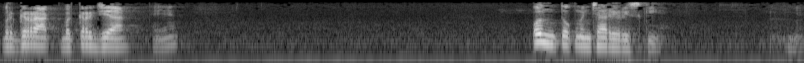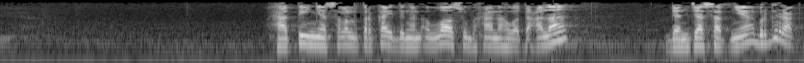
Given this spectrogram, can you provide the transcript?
bergerak, bekerja ya, untuk mencari rizki. Hatinya selalu terkait dengan Allah Subhanahu wa taala dan jasadnya bergerak.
